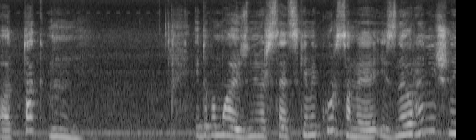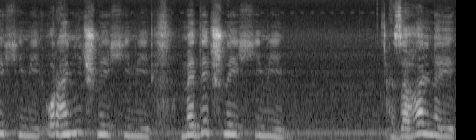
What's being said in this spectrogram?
е, так і допомагаю з університетськими курсами із неорганічної хімії, органічної хімії, медичної хімії, загальної.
